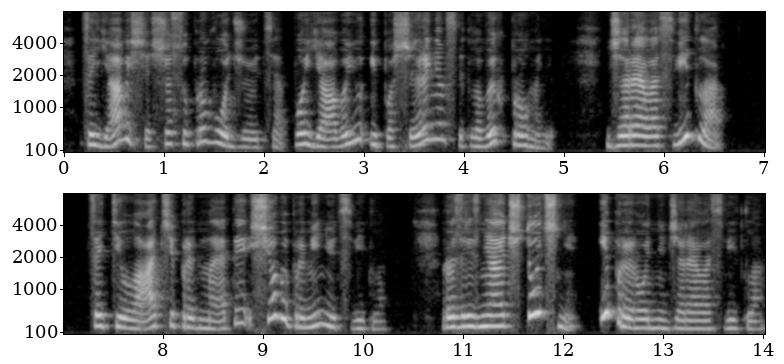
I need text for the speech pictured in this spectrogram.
– це явища, що супроводжуються появою і поширенням світлових променів. Джерела світла – це тіла чи предмети, що випромінюють світло. Розрізняють штучні і природні джерела світла.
